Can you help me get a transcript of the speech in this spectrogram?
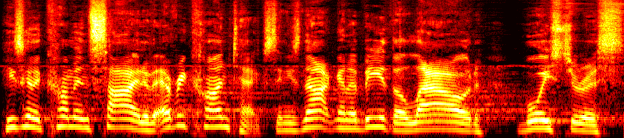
He's going to come inside of every context and he's not going to be the loud, boisterous,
